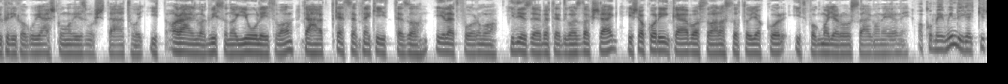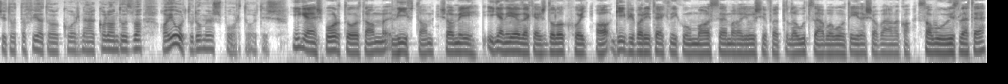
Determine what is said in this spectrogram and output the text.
működik a gulyás kommunizmus, tehát hogy itt aránylag viszonylag jólét van, tehát tetszett neki itt ez a életforma, idézőbetett gazdagság, és akkor inkább azt választotta, hogy akkor itt fog Magyarországon élni. Akkor még mindig egy kicsit ott a fiatalkornál kalandozva, ha jól tudom, ön sportolt is. Igen, sportoltam, vívtam, és ami igen érdekes dolog, hogy a gépipari technikummal szemben a József Attila utcában volt édesapának a szabó üzlete,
